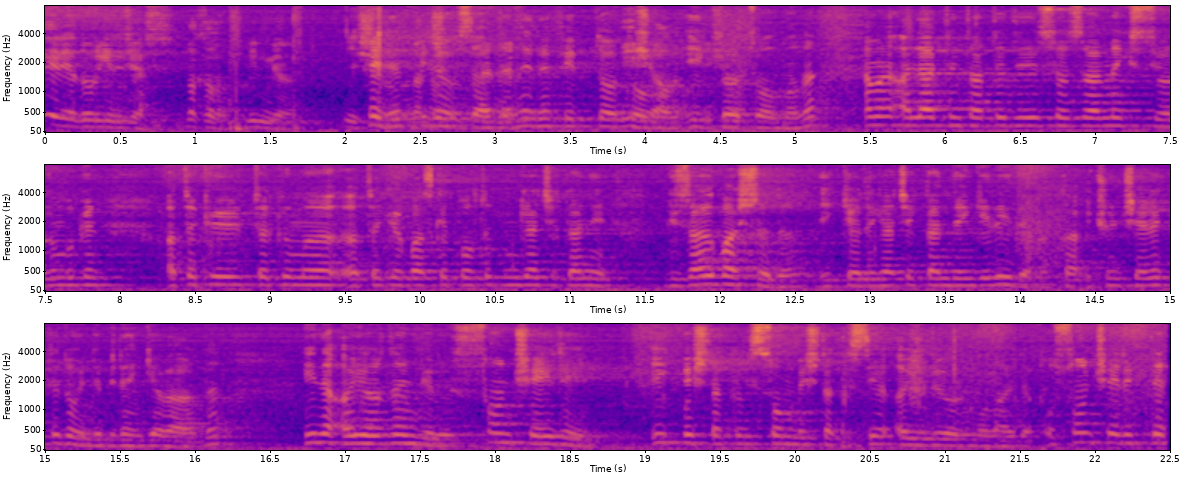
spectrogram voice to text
ileriye doğru gideceğiz. Bakalım, bilmiyorum. Hedef biliyoruz zaten. Hedef ilk 4 İnşallah, olmalı. İlk inşallah. 4 olmalı. Hemen Alaaddin Tatlıdere'ye söz vermek istiyorum. Bugün Ataköy takımı, Ataköy basketbol takımı gerçekten hani güzel başladı. İlk yarıda gerçekten dengeliydi. Hatta 3. çeyrekte de oyunda bir denge vardı. Yine ayırdığım gibi son çeyreğin ilk 5 dakika ve son 5 dakikası diye ayırıyorum olayda. O son çeyrekte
